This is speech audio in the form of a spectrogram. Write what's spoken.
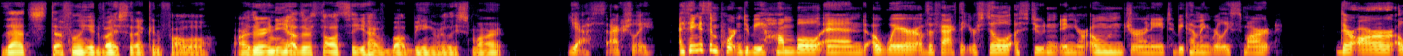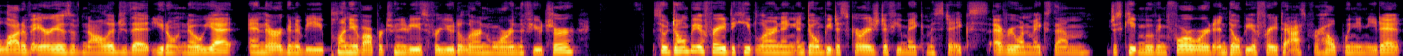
that's definitely advice that I can follow. Are there any other thoughts that you have about being really smart? Yes, actually. I think it's important to be humble and aware of the fact that you're still a student in your own journey to becoming really smart. There are a lot of areas of knowledge that you don't know yet, and there are going to be plenty of opportunities for you to learn more in the future. So don't be afraid to keep learning and don't be discouraged if you make mistakes. Everyone makes them. Just keep moving forward and don't be afraid to ask for help when you need it.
